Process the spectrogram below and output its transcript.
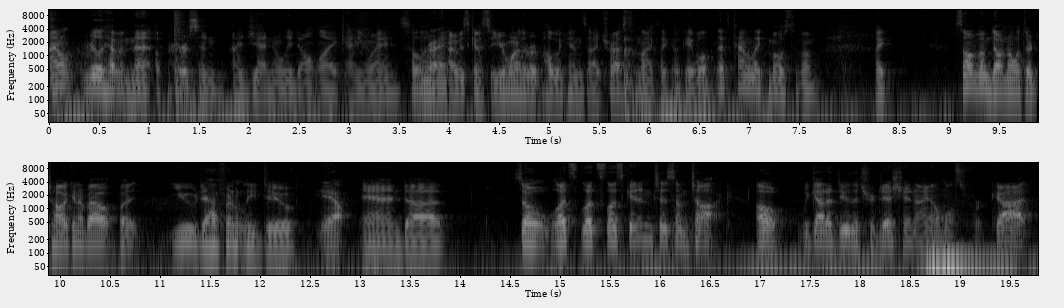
I don't really haven't met a person I genuinely don't like anyway. So, like, Right. I was gonna say you're one of the Republicans I trust. And like, like, okay, well, that's kind of like most of them. Like, some of them don't know what they're talking about, but you definitely do. Yeah. And uh, so let's let's let's get into some talk. Oh, we got to do the tradition. I almost forgot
